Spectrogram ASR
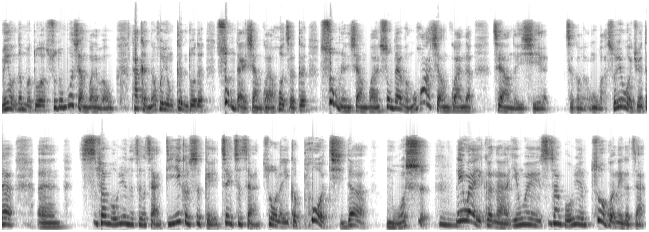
没有那么多苏东坡相关的文物，他可能会用更多的宋代相关或者跟宋人相关、宋代文化相关的这样的一些这个文物吧。所以我觉得，嗯，四川博物院的这个展，第一个是给这次展做了一个破题的。模式，嗯，另外一个呢，因为四川博物院做过那个展，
